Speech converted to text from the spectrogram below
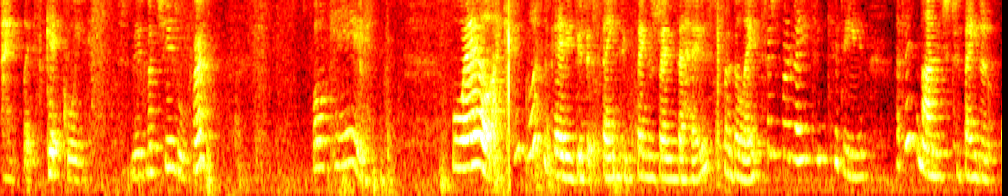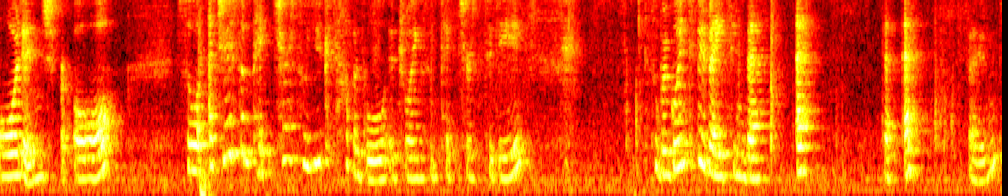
Right, let's get going. Just move my chair over. Okay. Well, I wasn't very good at finding things around the house for the letters we're writing today. I didn't manage to find an orange for O. So I drew some pictures so you could have a go at drawing some pictures today. So we're going to be writing the uh, the uh sound.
